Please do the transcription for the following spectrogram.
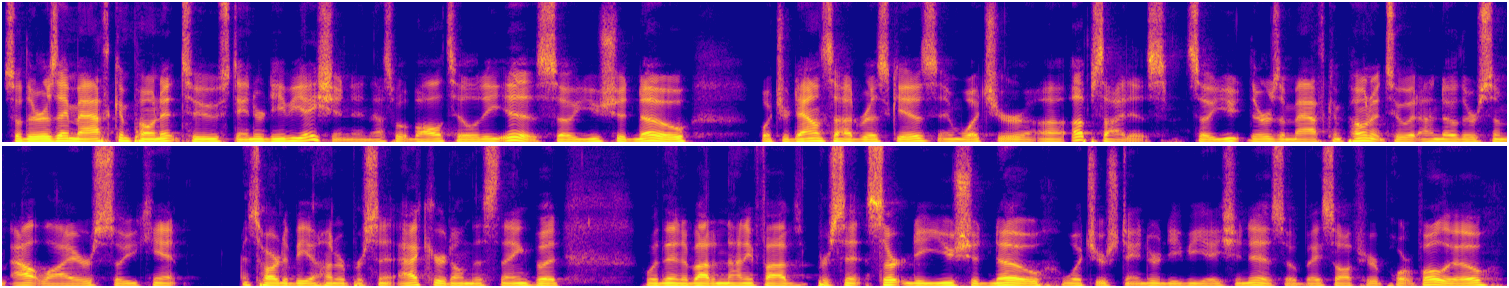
So there is a math component to standard deviation, and that's what volatility is. So you should know what your downside risk is and what your uh, upside is. So you, there's a math component to it. I know there's some outliers, so you can't. It's hard to be 100% accurate on this thing, but within about a 95% certainty, you should know what your standard deviation is. So based off your portfolio,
